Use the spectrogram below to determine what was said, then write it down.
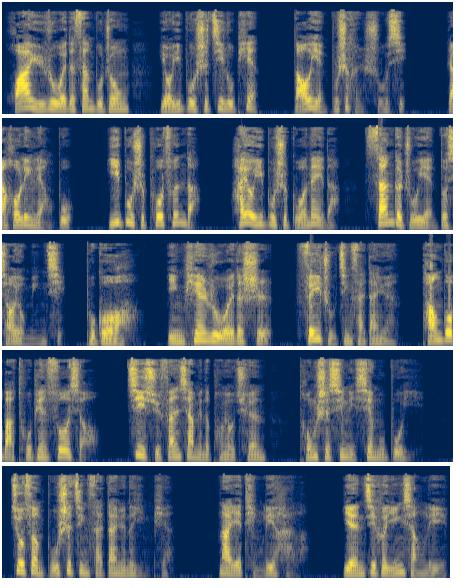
华语入围的三部中有一部是纪录片，导演不是很熟悉。然后另两部，一部是坡村的，还有一部是国内的。三个主演都小有名气，不过影片入围的是非主竞赛单元。唐波把图片缩小，继续翻下面的朋友圈，同时心里羡慕不已。就算不是竞赛单元的影片，那也挺厉害了，演技和影响力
